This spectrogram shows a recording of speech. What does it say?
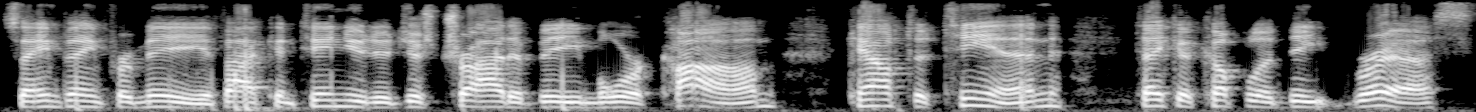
Same thing for me. If I continue to just try to be more calm, count to ten, take a couple of deep breaths,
